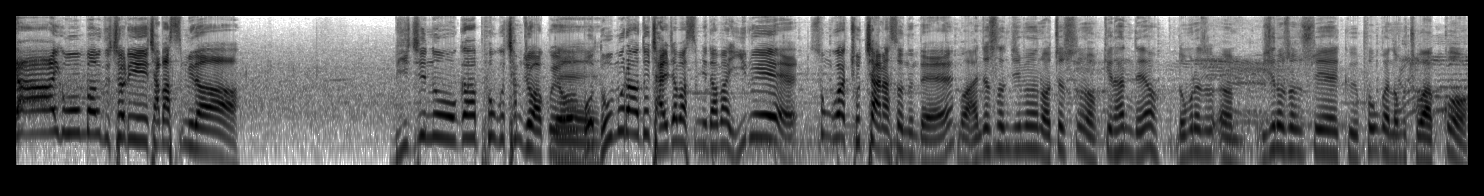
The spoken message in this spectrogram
야, 이거 원바운드 처리 잡았습니다. 미즈노가 포구 참 좋았고요. 네. 뭐 노무라도 잘 잡았습니다만 1회 송구가 좋지 않았었는데 뭐 앉아서 던지면 어쩔 수는 없긴 한데요. 노무라 선, 어, 미즈노 선수의 그 포구가 너무 좋았고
